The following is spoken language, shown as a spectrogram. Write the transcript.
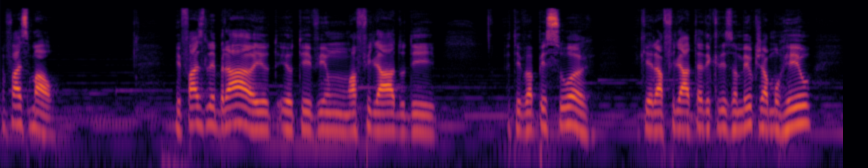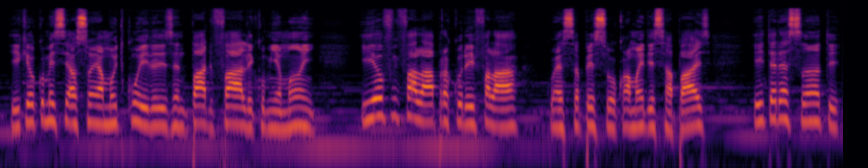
não faz mal. Me faz lembrar, eu, eu tive um afilhado de. Eu tive uma pessoa que era afilhado até de Cristo meu, que já morreu, e que eu comecei a sonhar muito com ele, dizendo, padre, fale com minha mãe. E eu fui falar, procurei falar com essa pessoa, com a mãe desse rapaz. E é interessante,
